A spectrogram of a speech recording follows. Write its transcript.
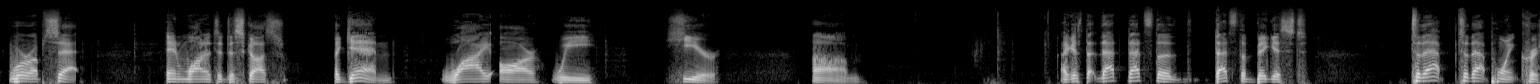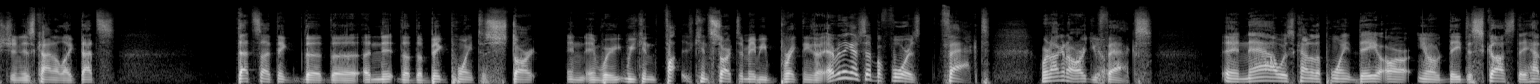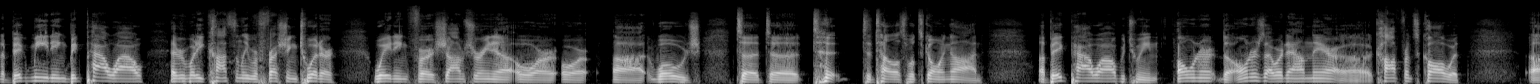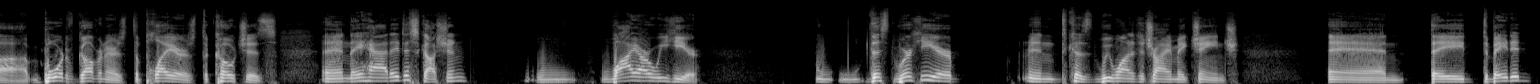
were upset and wanted to discuss again why are we here. Um, I guess that, that that's the that's the biggest to that to that point. Christian is kind of like that's that's I think the the the the big point to start and, and where we can can start to maybe break things out. Everything I've said before is fact. We're not going to argue yeah. facts. And now is kind of the point they are, you know, they discussed, they had a big meeting, big powwow, everybody constantly refreshing Twitter, waiting for Shams Charania or, or uh, Woj to, to, to, to tell us what's going on. A big powwow between owner, the owners that were down there, a conference call with uh, board of governors, the players, the coaches, and they had a discussion. Why are we here? This we're here and because we wanted to try and make change. And they debated.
